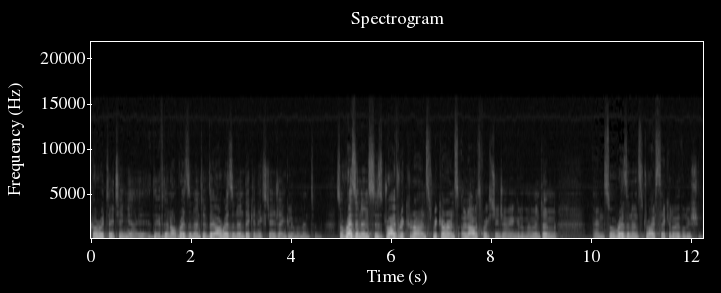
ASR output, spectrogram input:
co-rotating, uh, if they're not resonant. If they are resonant, they can exchange angular momentum. So resonances drive recurrence, recurrence allows for exchange of angular momentum, and so resonance drives secular evolution.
